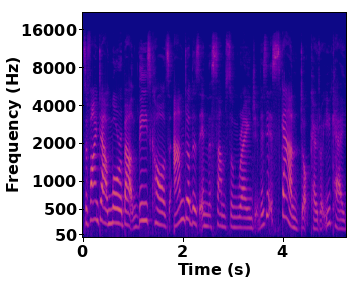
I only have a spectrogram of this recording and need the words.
To find out more about these cards and others in the Samsung range, visit scan.co.uk.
